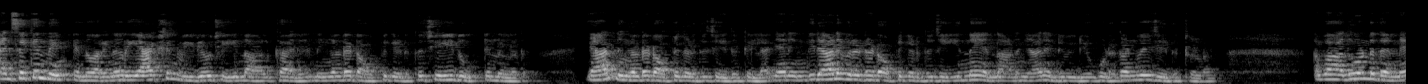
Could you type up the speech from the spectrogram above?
ആൻഡ് സെക്കൻഡ് തിങ് എന്ന് പറയുന്നത് റിയാക്ഷൻ വീഡിയോ ചെയ്യുന്ന ആൾക്കാർ നിങ്ങളുടെ ടോപ്പിക് എടുത്ത് ചെയ്തു എന്നുള്ളത്. ഞാൻ നിങ്ങളുടെ ടോപ്പിക് എടുത്ത് ചെയ്തിട്ടില്ല. ഞാൻ എന്തിനാണ് ഇവരുടെ ടോപ്പിക് എടുത്ത് ചെയ്യുന്നത് എന്നാണ് ഞാൻ എന്റെ വീഡിയോ കൂടെ കൺവേ ചെയ്തിട്ടുള്ളത്. അപ്പോൾ അതുകൊണ്ട് തന്നെ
